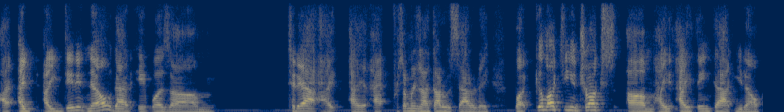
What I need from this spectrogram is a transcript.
I, I I didn't know that it was um today. I, I I for some reason I thought it was Saturday. But good luck to you in trucks. Um, I I think that you know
